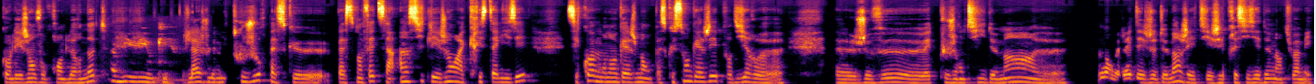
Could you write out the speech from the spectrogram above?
quand les gens vont prendre leurs notes. Ah oui, oui, ok. Là, je le mets toujours parce que parce qu'en fait, ça incite les gens à cristalliser. C'est quoi mon engagement? Parce que s'engager pour dire euh, je veux être plus gentil demain non, là déjà demain j'ai j'ai précisé demain, tu vois, mais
